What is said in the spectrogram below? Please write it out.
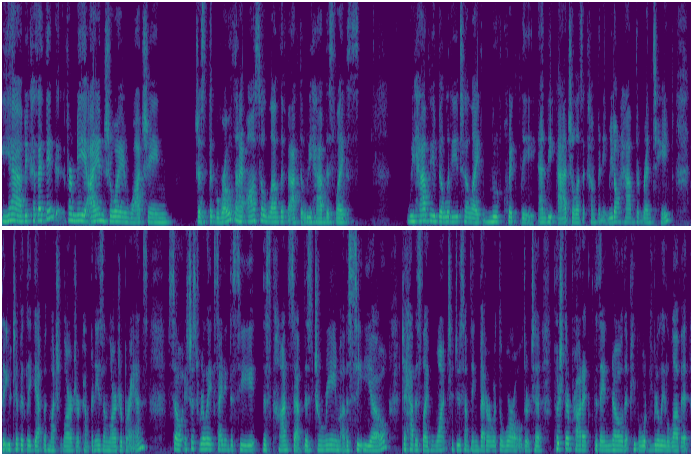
Yeah, because I think for me, I enjoy watching just the growth and I also love the fact that we have this like we have the ability to like move quickly and be agile as a company. We don't have the red tape that you typically get with much larger companies and larger brands. So it's just really exciting to see this concept, this dream of a CEO to have this like want to do something better with the world or to push their product because they know that people would really love it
